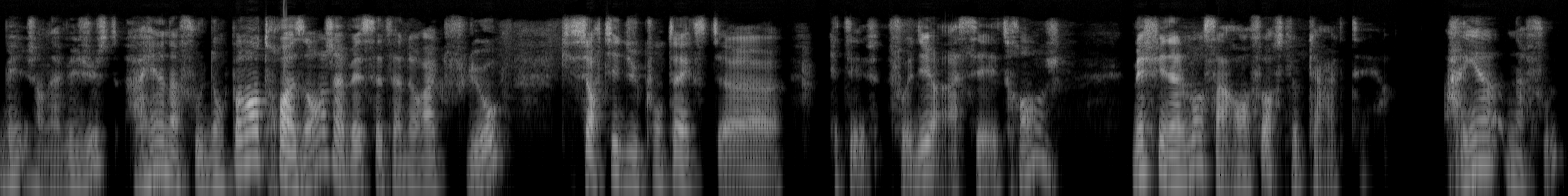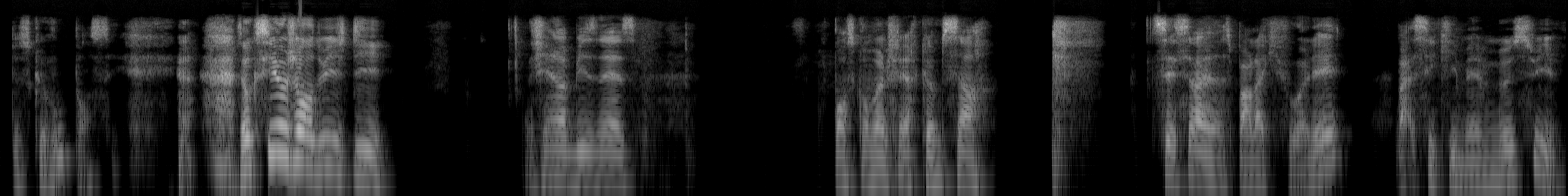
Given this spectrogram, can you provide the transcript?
Mais j'en avais juste rien à foutre. Donc pendant trois ans, j'avais cet anorak fluo qui, sorti du contexte, euh, était, faut dire, assez étrange. Mais finalement, ça renforce le caractère. Rien à foutre de ce que vous pensez. Donc si aujourd'hui je dis, j'ai un business, je pense qu'on va le faire comme ça, c'est ça, c'est par là qu'il faut aller, bah, c'est qu'ils même me suivent.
